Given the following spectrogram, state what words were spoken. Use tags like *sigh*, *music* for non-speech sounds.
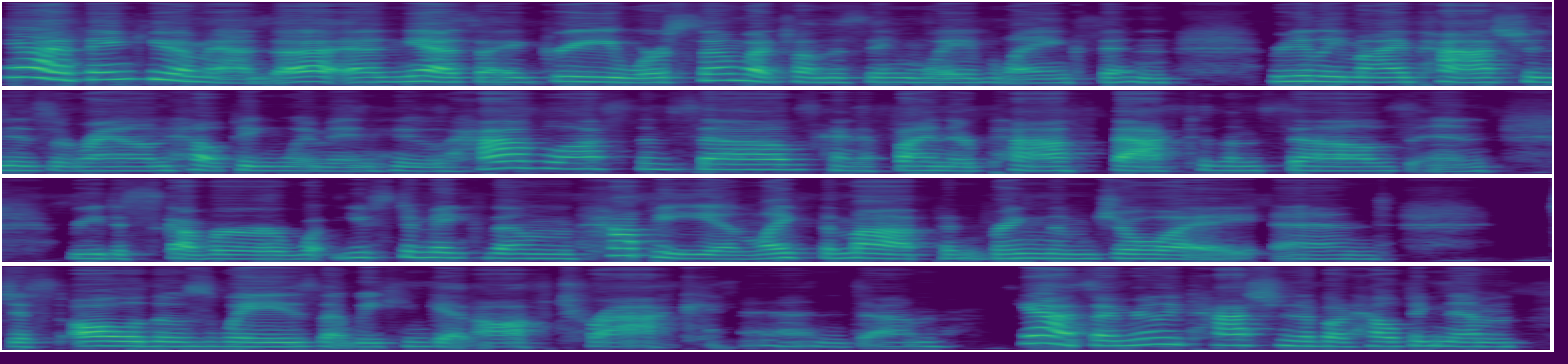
Yeah, thank you, Amanda. And yes, I agree. We're so much on the same wavelength. And really my passion is around helping women who have lost themselves, kind of find their path back to themselves and rediscover what used to make them happy and light them up and bring them joy and just all of those ways that we can get off track. And um, yeah, so I'm really passionate about helping them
